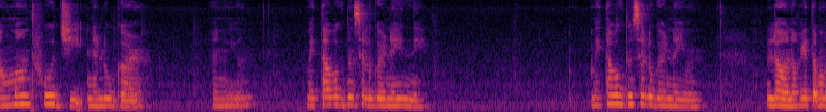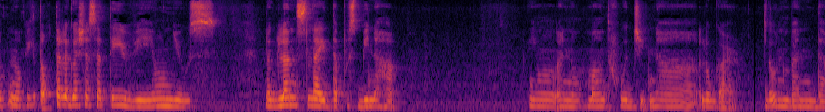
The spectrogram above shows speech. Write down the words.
ang Mount Fuji na lugar, ano yun? May tawag dun sa lugar na yun eh. May tawag dun sa lugar na yun. Lo, nakita mo, nakita ko talaga siya sa TV, yung news. Nag-landslide tapos binaha. Yung ano, Mount Fuji na lugar. Doon banda.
